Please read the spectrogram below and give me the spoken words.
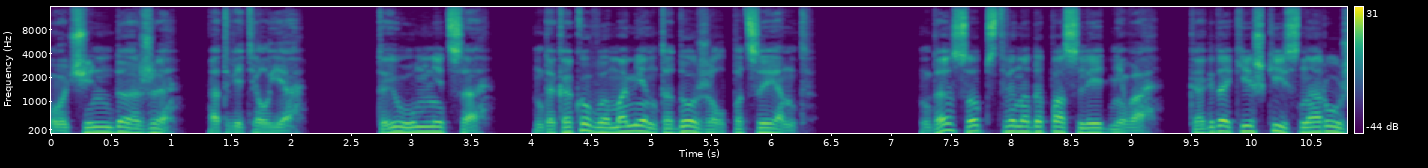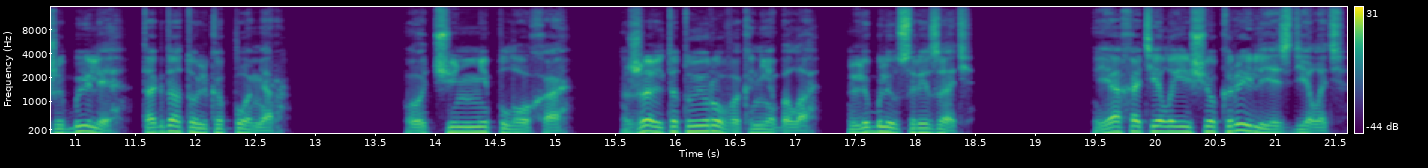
«Очень даже», — ответил я. «Ты умница. До какого момента дожил пациент?» «Да, собственно, до последнего. Когда кишки снаружи были, тогда только помер. Очень неплохо. Жаль, татуировок не было. Люблю срезать. Я хотела еще крылья сделать,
